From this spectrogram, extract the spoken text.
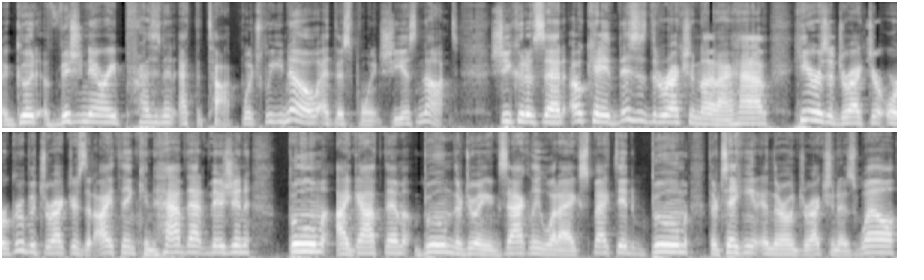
a good visionary president at the top, which we know at this point she is not. She could have said, okay, this is the direction that I have. Here is a director or a group of directors that I think can have that vision. Boom, I got them. Boom, they're doing exactly what I expected. Boom, they're taking it in their own direction as well.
